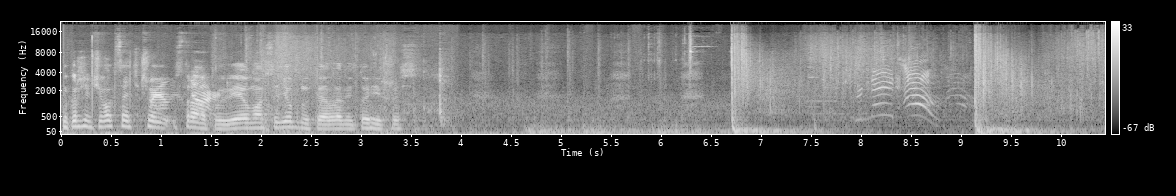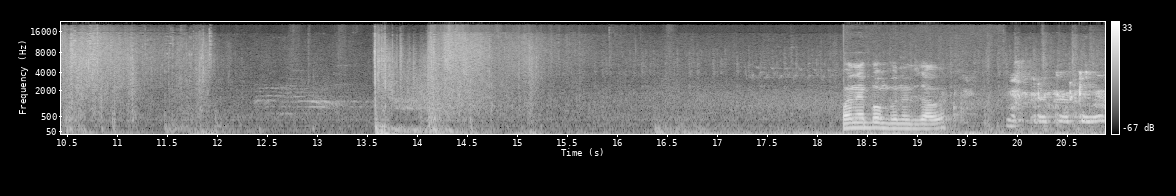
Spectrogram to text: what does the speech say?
Ну коротше, чувак, кстати, якщо странно повів, я його мався йобнути, але в ітогі щось. Вони бомбу не взяли. Придурки.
